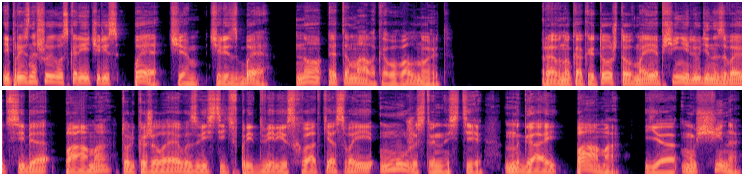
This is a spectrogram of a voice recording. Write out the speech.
и произношу его скорее через «п», чем через «б», но это мало кого волнует. Равно как и то, что в моей общине люди называют себя «пама», только желая возвестить в преддверии схватки о своей мужественности «нгай пама» — «я мужчина».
